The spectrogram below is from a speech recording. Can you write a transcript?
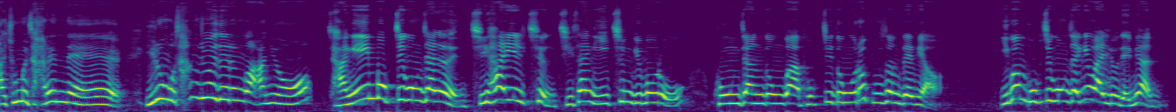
아, 정말 잘했네. 이런 거 상 줘야 되는 거 아니요? 장애인 복지공장은 지하 1층, 지상 2층 규모로 공장동과 복지동으로 구성되며 이번 복지공장이 완료되면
